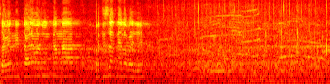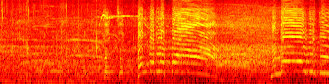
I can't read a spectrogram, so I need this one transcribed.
सगळ्यांनी टाळ्या वाजवून त्यांना प्रतिसाद द्यायला पाहिजे. गणपती बाप्पा! मंगल मूर्ती!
